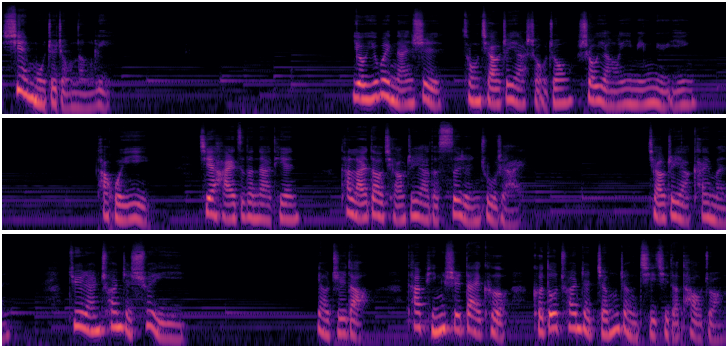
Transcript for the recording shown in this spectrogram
羡慕这种能力。有一位男士从乔治亚手中收养了一名女婴。他回忆，接孩子的那天，他来到乔治亚的私人住宅。乔治亚开门，居然穿着睡衣。要知道，他平时待客可都穿着整整齐齐的套装。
